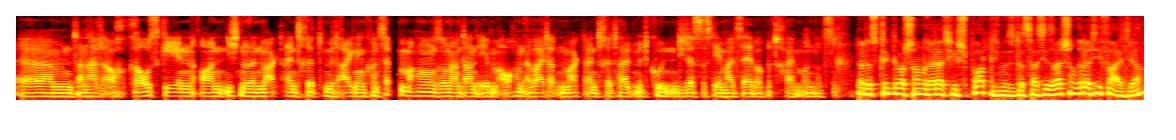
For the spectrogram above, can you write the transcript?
ähm, dann halt auch rausgehen und nicht nur einen Markteintritt mit eigenen Konzepten machen, sondern dann eben auch einen erweiterten Markteintritt halt mit Kunden, die das System halt selber betreiben und nutzen. Ja, das klingt aber schon relativ sportlich. Das heißt, ihr seid schon relativ weit, ja?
